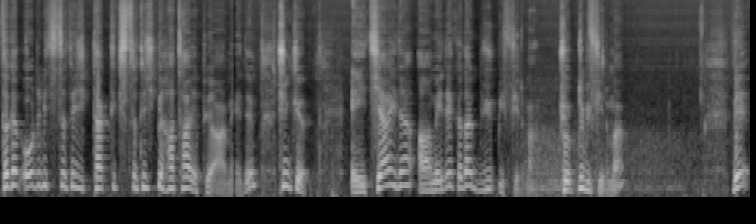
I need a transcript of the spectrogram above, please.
Fakat orada bir stratejik, taktik stratejik bir hata yapıyor AMD. Çünkü ATI de AMD kadar büyük bir firma. Köklü bir firma. Ve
